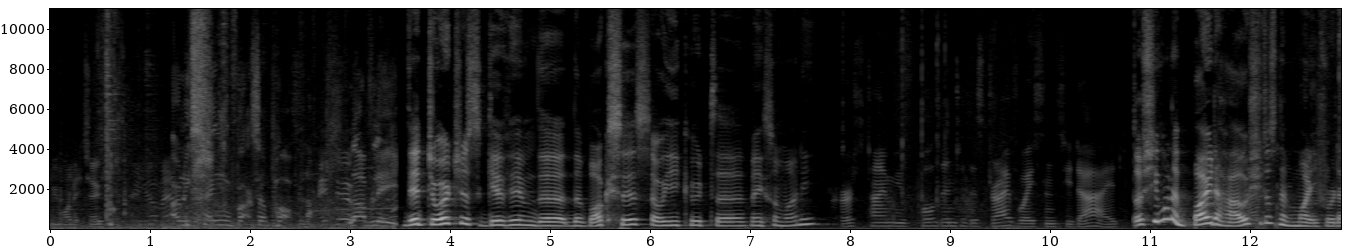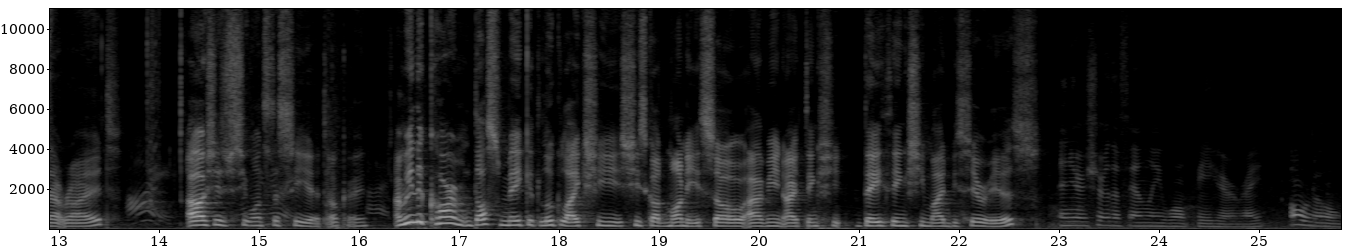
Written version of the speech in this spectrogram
if you want it to. Only 10 bucks a pop. Lovely. Did George just give him the, the boxes so he could uh, make some money? First time you've pulled into this driveway since you died. Does she want to buy the house? She doesn't have money for that, right? Oh, she she wants to see it. Okay. I mean, the car does make it look like she she's got money. So I mean, I think she they think she might be serious. And you're sure the family won't be here, right? Oh no,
